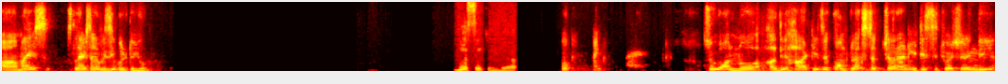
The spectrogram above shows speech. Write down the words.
Uh, my slides are visible to you. Yes, Sachin. Yeah. Okay, thank you. So you all know uh, the heart is a complex structure and it is situated in the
